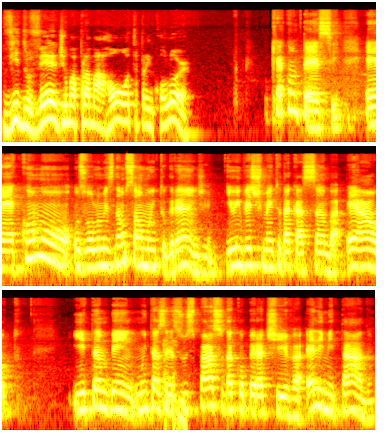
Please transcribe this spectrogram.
vidro verde, uma para marrom, outra para incolor? O que acontece é, como os volumes não são muito grandes e o investimento da caçamba é alto, e também muitas vezes o espaço da cooperativa é limitado,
